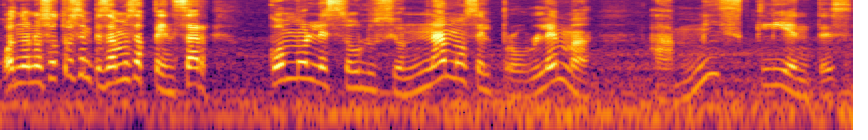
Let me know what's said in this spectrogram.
Cuando nosotros empezamos a pensar cómo le solucionamos el problema a mis clientes,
